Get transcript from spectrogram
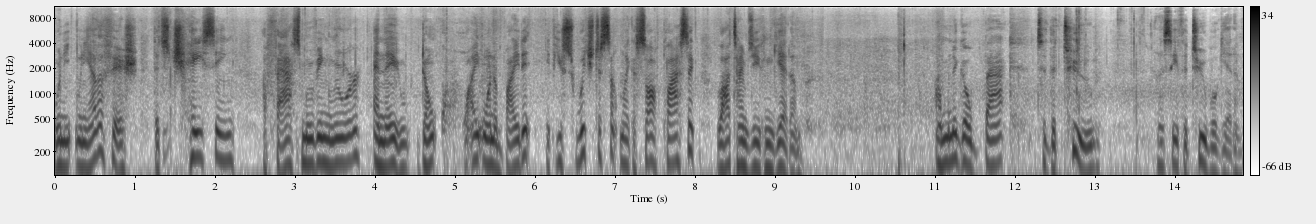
When you when you have a fish that's chasing a fast moving lure and they don't quite want to bite it, if you switch to something like a soft plastic, a lot of times you can get them. I'm gonna go back to the tube. Let's see if the tube will get him.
